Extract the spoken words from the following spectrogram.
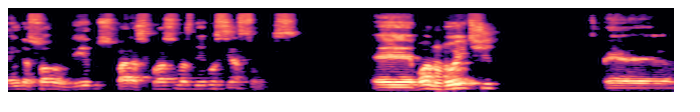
ainda sobram dedos para as próximas negociações. É, boa noite. É,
